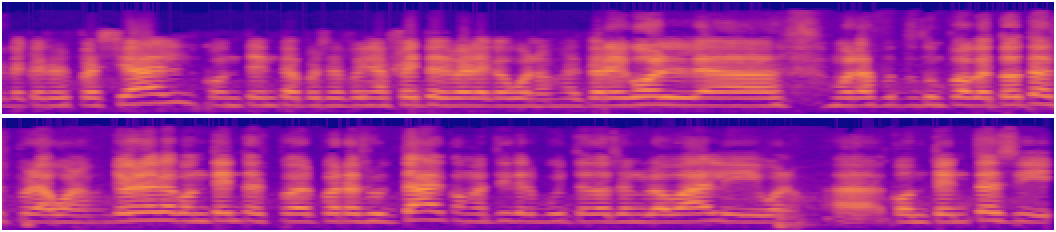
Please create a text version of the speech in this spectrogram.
crec que és especial, contenta per la feina feta, és vera que, bueno, el darrer gol eh, m'ho ha fotut un poc a totes, però, bueno, jo crec que contentes per, per resultat, com a títol 8 a 2 en global, i, bueno, eh, contentes i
